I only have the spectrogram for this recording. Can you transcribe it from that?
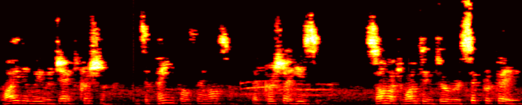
Why do we reject Krishna? It's a painful thing also. That Krishna, he's so much wanting to reciprocate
